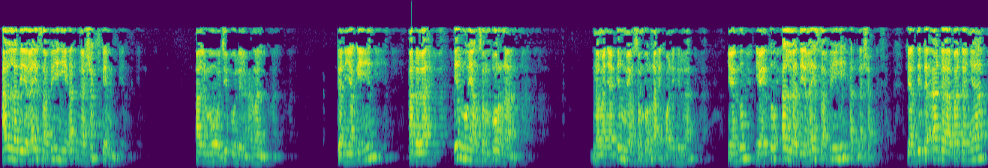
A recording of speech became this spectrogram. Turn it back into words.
alladhi laysa fihi adna syakkin al-mujibu lil amal. Dan yakin adalah ilmu yang sempurna. Namanya ilmu yang sempurna ikhwanillah yaitu yaitu alladzi laisa fihi adna yang tidak ada padanya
